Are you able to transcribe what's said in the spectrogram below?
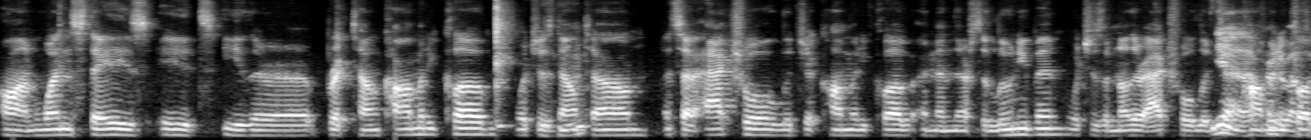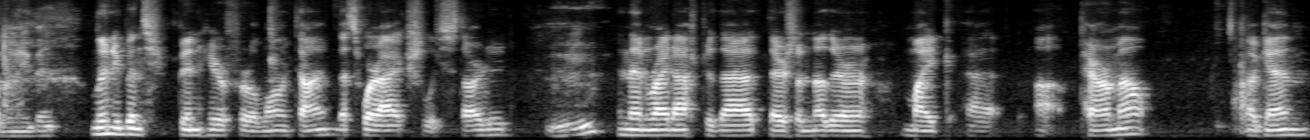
on Wednesdays, it's either Bricktown Comedy Club, which is Mhm. downtown. It's an actual legit comedy club, and then there's the Looney Bin, which is another actual legit Yeah, comedy club. Looney Bin. Looney Bin's been here for a long time. That's where I actually started. hmm and then right after that, there's another mic at uh, Paramount again,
